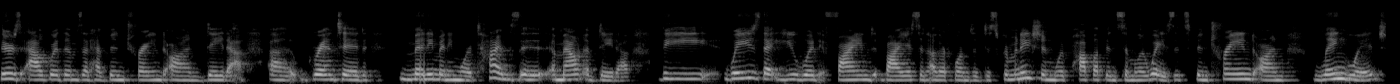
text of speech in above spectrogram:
there's algorithms that have been trained on data. Uh, granted, many, many more times the amount of data. The ways that you would find bias and other forms of discrimination would pop up in similar ways. It's been trained on language.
